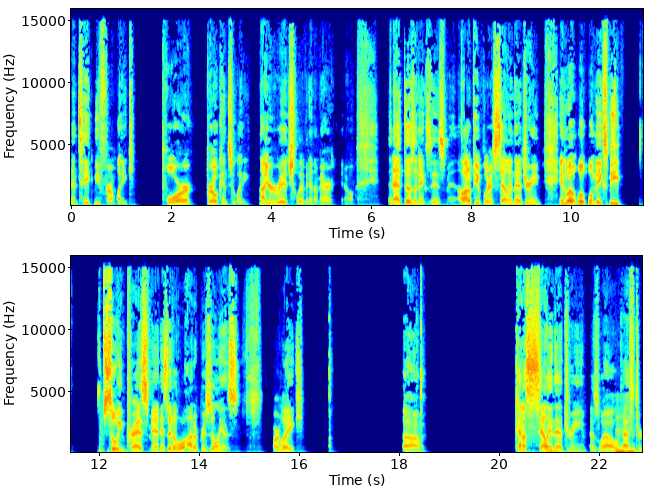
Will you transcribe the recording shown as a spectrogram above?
and take me from like poor, broken to like now you're rich living in America, you know. And that doesn't exist, man. A lot of people are selling that dream. And what what, what makes me so impressed, man, is that a lot of Brazilians are like um kind of selling that dream as well Mhm. after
